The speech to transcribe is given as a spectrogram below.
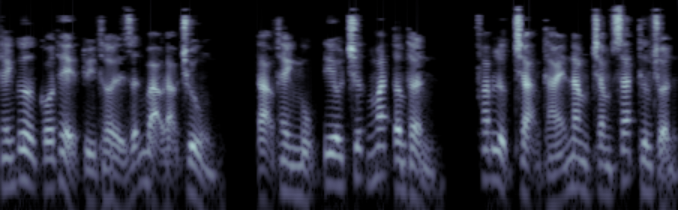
Thánh cơ có thể tùy thời dẫn bạo đạo trùng, tạo thành mục tiêu trước mắt tâm thần, pháp lực trạng thái năm trăm sát thương chuẩn.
